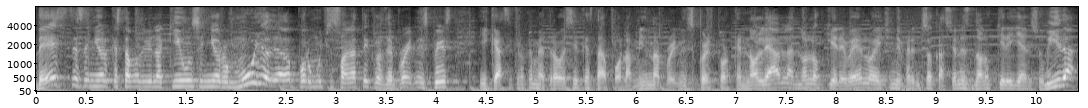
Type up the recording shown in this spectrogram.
de este señor que estamos viendo aquí, un señor muy odiado por muchos fanáticos de Britney Spears y casi creo que me atrevo a decir que está por la misma Britney Spears porque no le habla, no lo quiere ver, lo ha hecho en diferentes ocasiones, no lo quiere ya en su vida.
